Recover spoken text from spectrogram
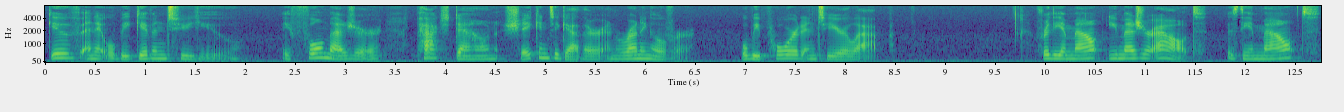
Give, and it will be given to you. A full measure, packed down, shaken together, and running over, will be poured into your lap. For the amount you measure out is the amount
